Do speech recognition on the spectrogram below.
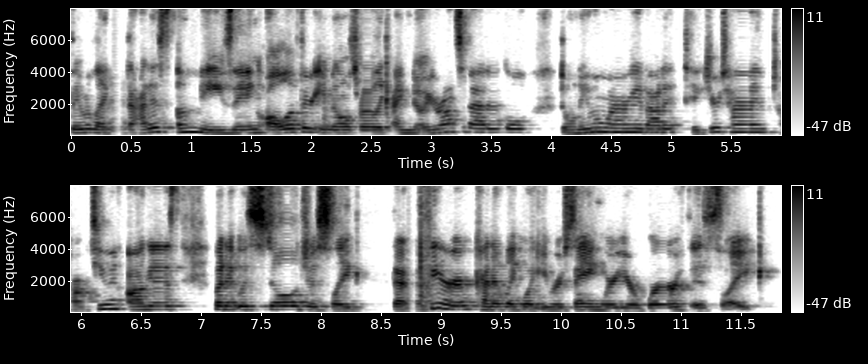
they were like, that is amazing. All of their emails were like, I know you're on sabbatical. Don't even worry about it. Take your time. Talk to you in August. But it was still just like that fear, kind of like what you were saying, where your worth is like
